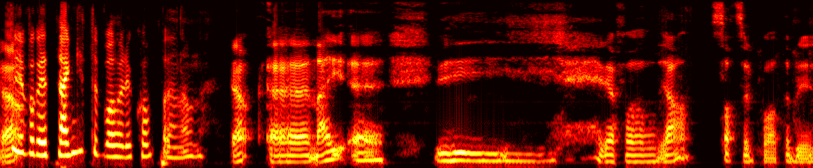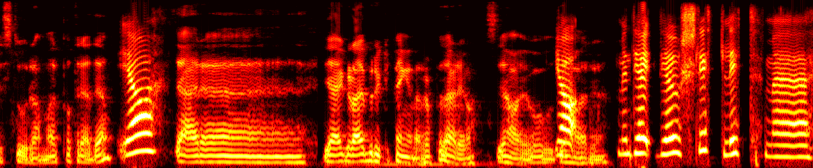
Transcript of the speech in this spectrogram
Ja. Jeg du tenkte på når du kom på det navnet. Ja, eh, nei eh, Vi i hvert fall ja, satser på at det blir Storhamar på tredje. Ja, De er, eh, de er glad i å bruke penger der oppe, det er de jo. Så de har jo de Ja. har, eh, men de, har- de har jo slitt litt med,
